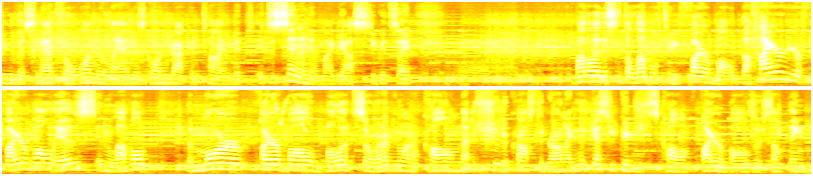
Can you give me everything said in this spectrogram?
through this natural wonderland is going back in time. It's, it's a synonym, I guess you could say. And by the way, this is the level 3 fireball. The higher your fireball is in level, the more fireball bullets or whatever you want to call them that shoot across the ground, I guess you could just call them fireballs or something,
